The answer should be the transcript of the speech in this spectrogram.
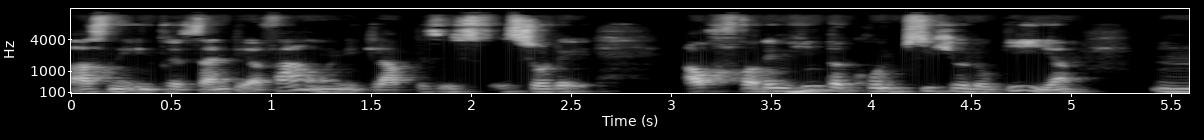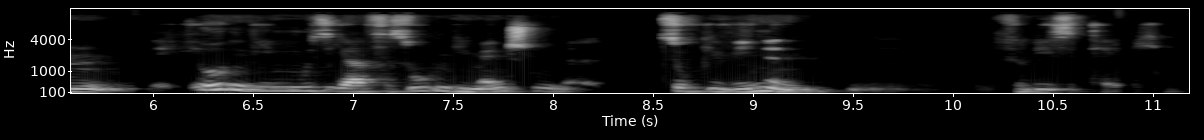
war es eine interessante Erfahrung. Und ich glaube, das ist, ist schon auch vor dem Hintergrund Psychologie. Ja. Hm, irgendwie muss ich ja versuchen, die Menschen zu gewinnen für diese Technik.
